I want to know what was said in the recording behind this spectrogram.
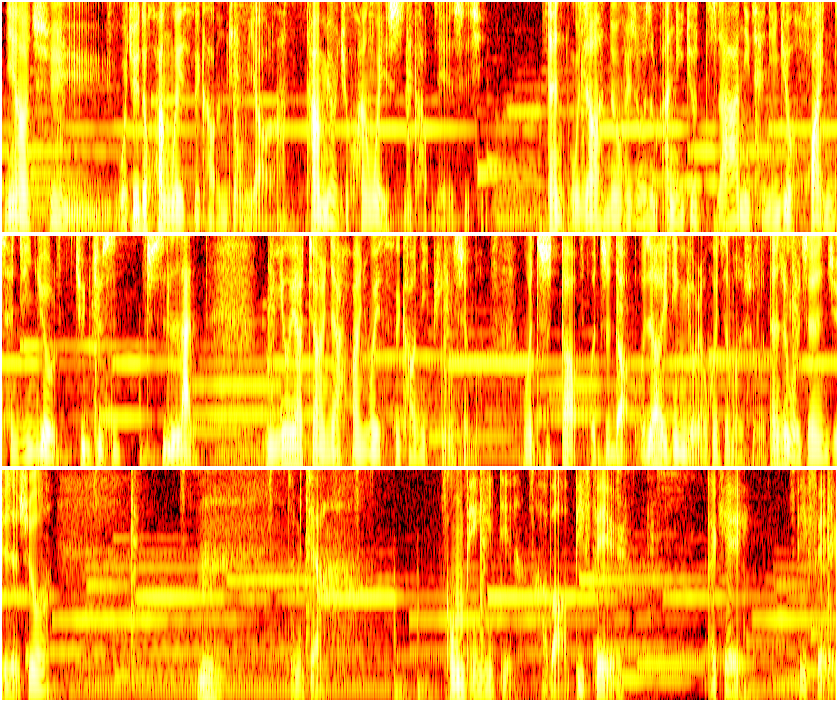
你要去，我觉得换位思考很重要啦。他没有去换位思考这件事情，但我知道很多人会说什么啊，你就渣，你曾经就坏，你曾经就就就是就是烂，你又要叫人家换位思考，你凭什么？我知道，我知道，我知道，一定有人会这么说，但是我真的觉得说，嗯，怎么讲？公平一点，好不好？Be fair，OK，Be fair。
